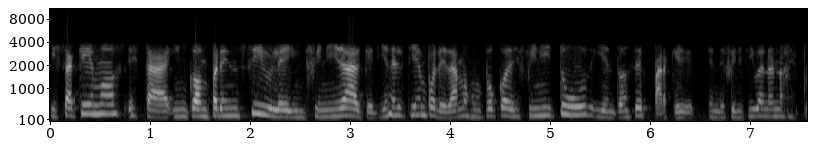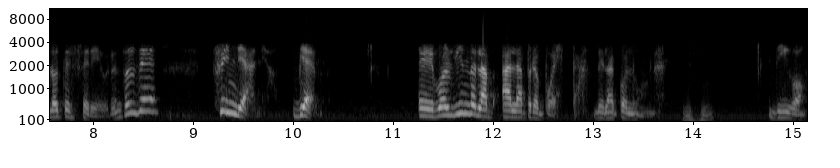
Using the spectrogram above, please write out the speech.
y saquemos esta incomprensible infinidad que tiene el tiempo, le damos un poco de finitud y entonces para que en definitiva no nos explote el cerebro. Entonces, fin de año. Bien, eh, volviendo a la, propuesta de la columna. Digo,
